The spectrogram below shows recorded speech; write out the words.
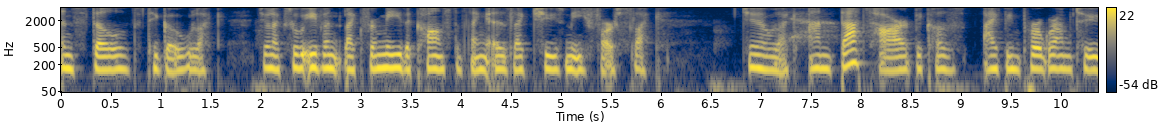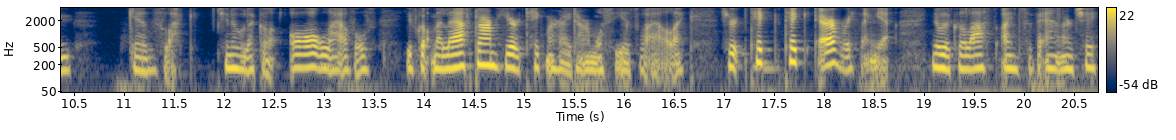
instilled to go like do you know like so even like for me the constant thing is like choose me first, like do you know, like and that's hard because I've been programmed to give like do you know, like on all levels. You've got my left arm here, take my right arm with you as well. Like, sure, take take everything, yeah. You know, like the last ounce of energy.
